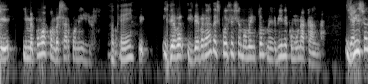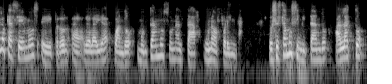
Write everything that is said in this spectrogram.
y, y me pongo a conversar con ellos. ¿no? ok. Y, y de, y de verdad después de ese momento me viene como una calma. Y eso es lo que hacemos, eh, perdón, Adelaida, cuando montamos un altar, una ofrenda. Los estamos invitando al acto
